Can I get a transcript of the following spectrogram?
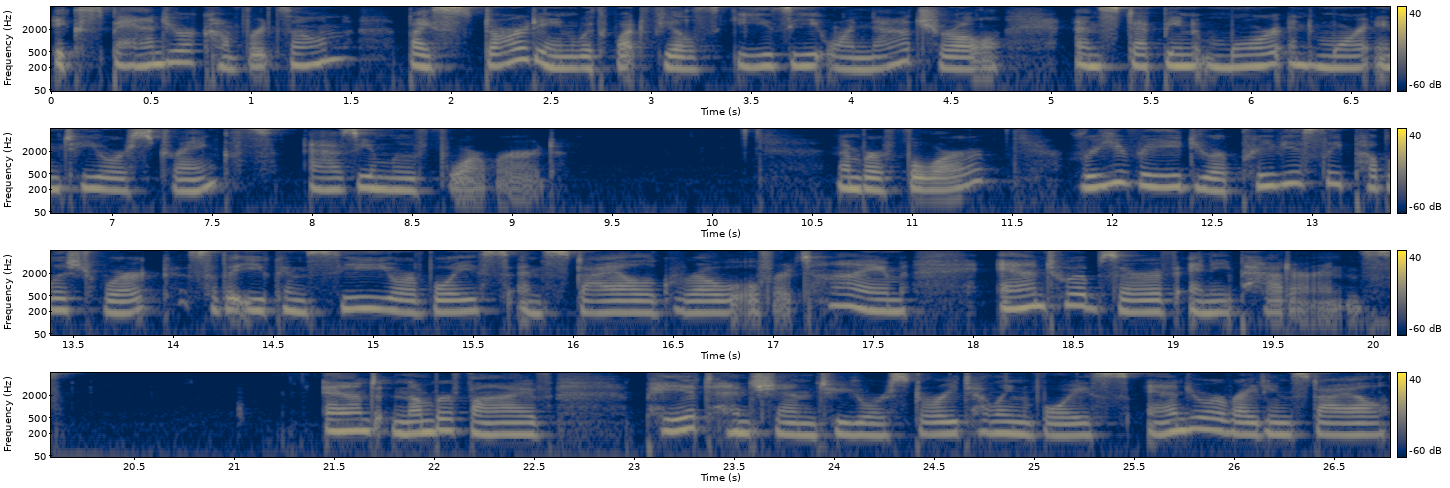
expand your comfort zone by starting with what feels easy or natural and stepping more and more into your strengths as you move forward. Number four, reread your previously published work so that you can see your voice and style grow over time and to observe any patterns. And number five, pay attention to your storytelling voice and your writing style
